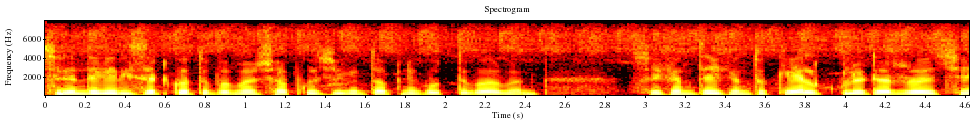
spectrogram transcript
সেখান থেকে রিসেট করতে পারবেন সব কিছু কিন্তু আপনি করতে পারবেন। সেখান থেকে কিন্তু ক্যালকুলেটর রয়েছে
